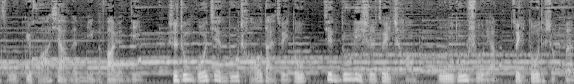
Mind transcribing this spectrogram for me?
族与华夏文明的发源地，是中国建都朝代最多。建都历史最长、古都数量最多的省份，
